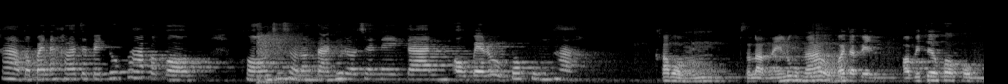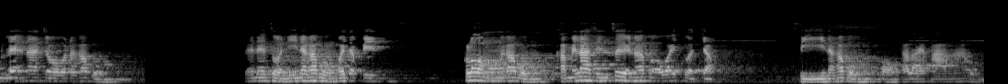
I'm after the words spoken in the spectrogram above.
ค่ะ ต่อไปนะคะจะเป็นรูปภาพประกอบของชิ้นส่วนต่างๆ ที่เราใช้ในการออกแบบระบบควบคุมค่ะ ครับผมสำหรับในรูปนะครับผมก็จะเป็นคอมพิวเตอร์ควบคุมและหน้าจอนะครับผม และในส่วนนี้นะครับผมก็จะเป็นกล้องนะครับผมคาเมล่าเซนเซอร์นะครับเอาไว้ตรวจจับสีนะครับผมของทลายปาล์มนะครับผม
